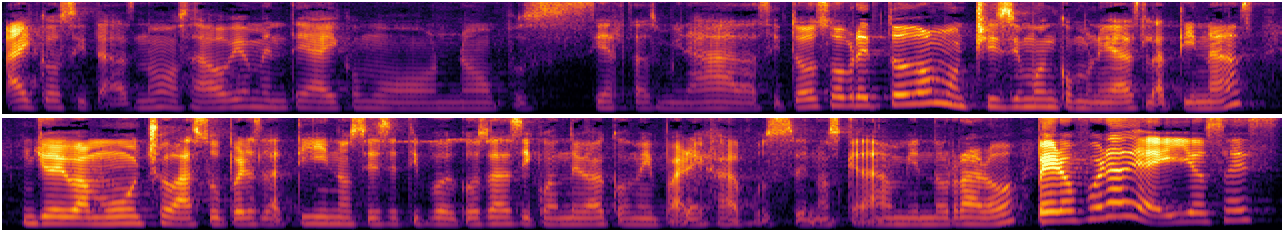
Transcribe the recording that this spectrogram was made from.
hay cositas, ¿no? O sea, obviamente hay como, no, pues ciertas miradas y todo, sobre todo muchísimo en comunidades latinas. Yo iba mucho a supers latinos y ese tipo de cosas y cuando iba con mi pareja, pues se nos quedaban viendo raro. Pero fuera de ahí, o sea, es,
